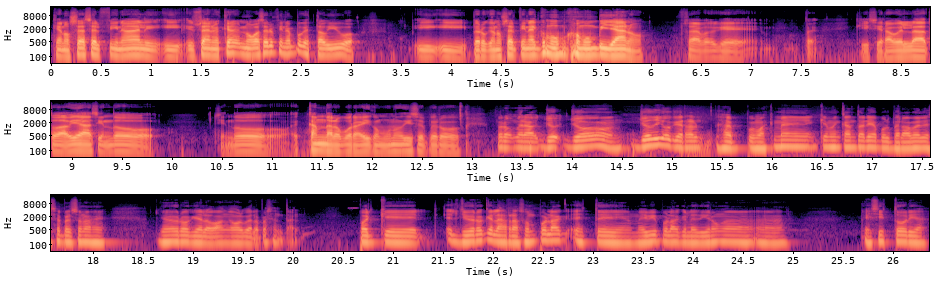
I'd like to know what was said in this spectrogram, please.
que no sea el final y, y- o sea, no es que no va a ser el final porque está vivo, y, y pero que no sea el final como, un- como un villano, o sea, porque pues, quisiera verla todavía haciendo, haciendo escándalo por ahí, como uno dice, pero Pero mira, yo, yo, yo digo que real- por más que me, que me encantaría volver a ver ese personaje, yo no creo que lo van a volver a presentar. Porque el- yo creo que la razón por la este maybe por la que le dieron a, a esa historia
